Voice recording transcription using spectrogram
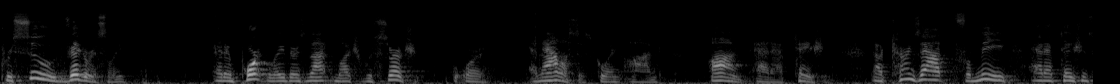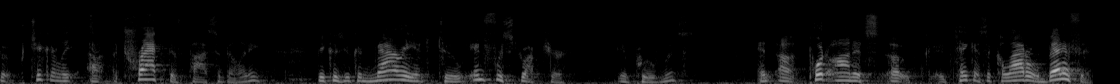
pursued vigorously. And importantly, there's not much research or analysis going on on adaptation. Now, it turns out, for me, adaptation is a particularly uh, attractive possibility because you can marry it to infrastructure improvements and uh, put on its, uh, take as a collateral benefit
